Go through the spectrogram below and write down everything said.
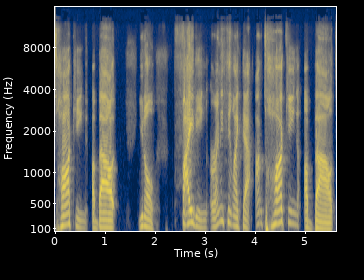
talking about, you know, fighting or anything like that. I'm talking about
